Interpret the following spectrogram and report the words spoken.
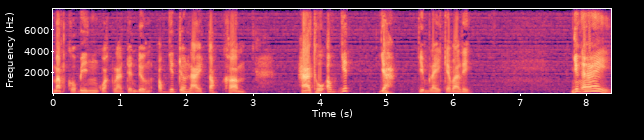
Mapcobin hoặc là trên đường ốc dít trở lại Stockholm. Hạ thủ ốc dít và chiếm lấy cái vali. Nhưng ai?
